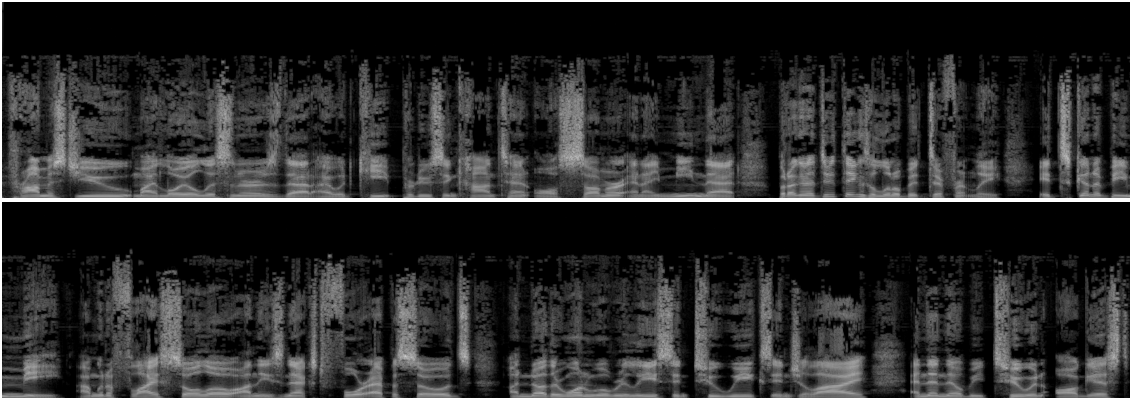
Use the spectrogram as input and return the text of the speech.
promised you, my loyal listeners, that I would keep producing content all summer, and I mean that, but I'm going to do things a little bit differently. It's going to be me. I'm going to fly solo on these next four episodes. Another one will release in two weeks in July, and then there'll be two in August,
